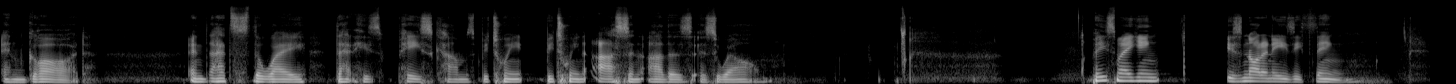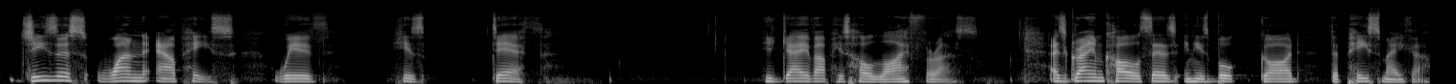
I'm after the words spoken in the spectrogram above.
and God. And that's the way that his peace comes between between us and others as well. Peacemaking is not an easy thing. Jesus won our peace with his death. He gave up his whole life for us. As Graham Cole says in his book, God the Peacemaker,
